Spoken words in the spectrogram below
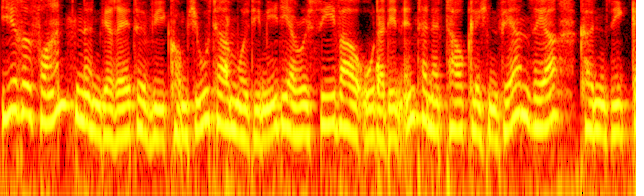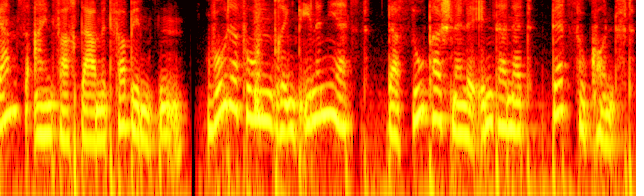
Ihre vorhandenen Geräte wie Computer, Multimedia Receiver oder den internettauglichen Fernseher können Sie ganz einfach damit verbinden. Vodafone bringt Ihnen jetzt das superschnelle Internet der Zukunft.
